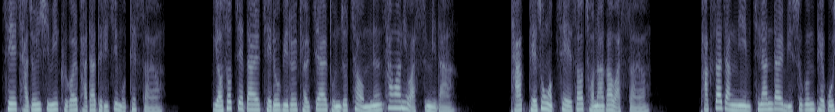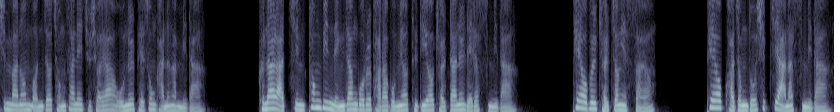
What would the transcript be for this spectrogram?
제 자존심이 그걸 받아들이지 못했어요. 여섯째 달 재료비를 결제할 돈조차 없는 상황이 왔습니다. 닭 배송업체에서 전화가 왔어요. 박 사장님, 지난달 미수금 150만 원 먼저 정산해 주셔야 오늘 배송 가능합니다. 그날 아침 텅 빈 냉장고를 바라보며 드디어 결단을 내렸습니다. 폐업을 결정했어요. 폐업 과정도 쉽지 않았습니다.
